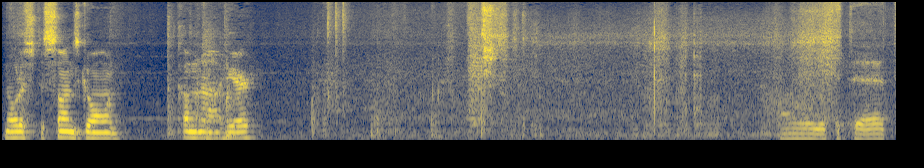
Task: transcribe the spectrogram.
notice the sun's going coming out here. Oh, look at that.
